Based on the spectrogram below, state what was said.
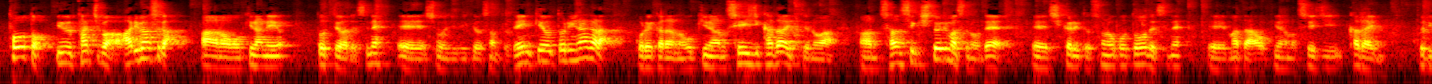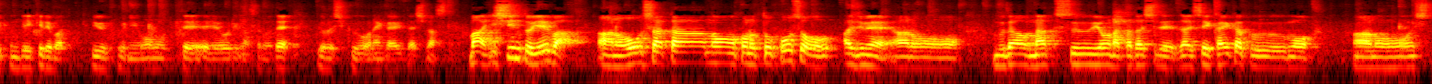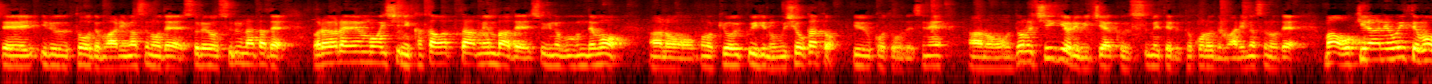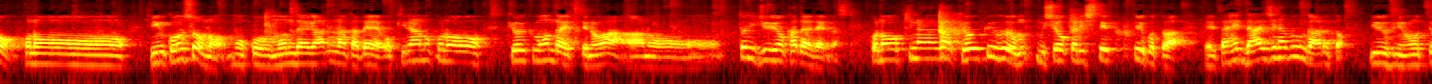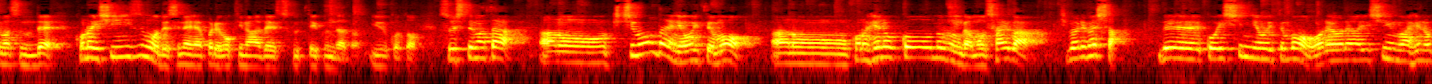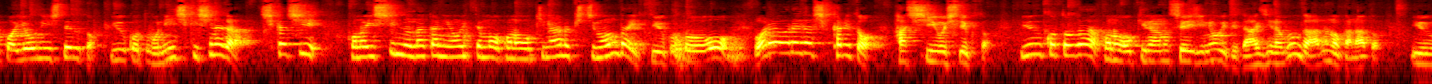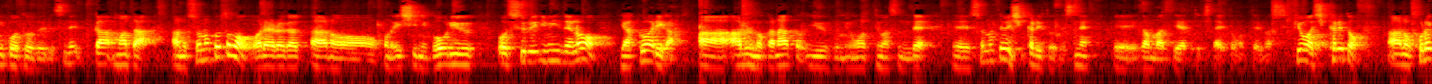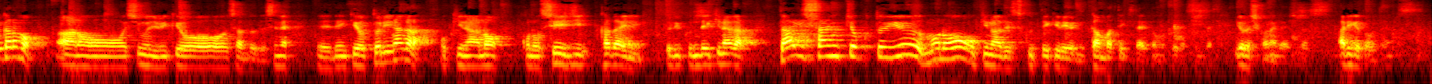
ー、党という立場はありますがあの沖縄にとってはですね、えー、下地幹夫さんと連携を取りながらこれからの沖縄の政治課題っていうのはあの山積しておりますので、えー、しっかりとそのことをですね、えー、また沖縄の政治課題に取り組んでいければというふうに思っておりますのでよろしくお願いいたします。まあ、維新といえばあの大阪のこの都構想をはじめあの無駄をなくすような形で財政改革もあのしている党でもありますのでそれをする中で我々も医師に関わったメンバーで主義の部分でもあのこの教育費の無償化ということをですねあのどの地域よりも一躍進めているところでもありますので、まあ、沖縄においてもこの貧困層のもうこう問題がある中で沖縄のこの教育問題っていうのはあの本当に重要課題であります。この沖縄が教育費を無償化にしていくということは大変大事な部分があるというふうに思ってますんでこの維新イズムをですねやっぱり沖縄で作っていくんだということ。そしてまたあの基地問題においてもあのこの辺野古の分がもう裁判決まりました。でこう維新においても我々は維新は辺野古は容認しているということを認識しながらしかしこの維新の中においてもこの沖縄の基地問題ということを我々がしっかりと発信をしていくと。いうことがこの沖縄の政治において大事な分があるのかなということでですねがまたあのそのことも我々があのこの維新に合流をする意味での役割があるのかなというふうに思ってますんで、えその点をしっかりとですね、え頑張ってやっていきたいと思っております。今日はしっかりとあのこれからもあの下地幹夫さんとですね連携を取りながら沖縄のこの政治課題に取り組んでいきながら第三極というものを沖縄で作っていけるように頑張っていきたいと思っていますのでよろしくお願いします。ありがとうございます。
